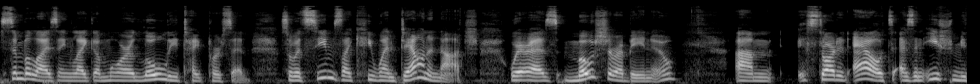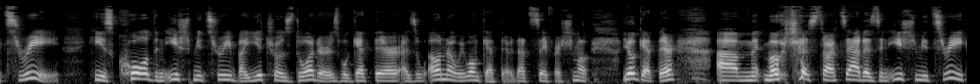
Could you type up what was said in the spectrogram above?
symbolizing like a more lowly type person. So it seems like he went down a notch, whereas Moshe Rabbeinu, um, started out as an Ish Mitzri. He is called an Ish Mitzri by Yitro's daughters. We'll get there as oh no, we won't get there. That's Sefer Shemot. You'll get there. Um, Moshe starts out as an Ish Mitzri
